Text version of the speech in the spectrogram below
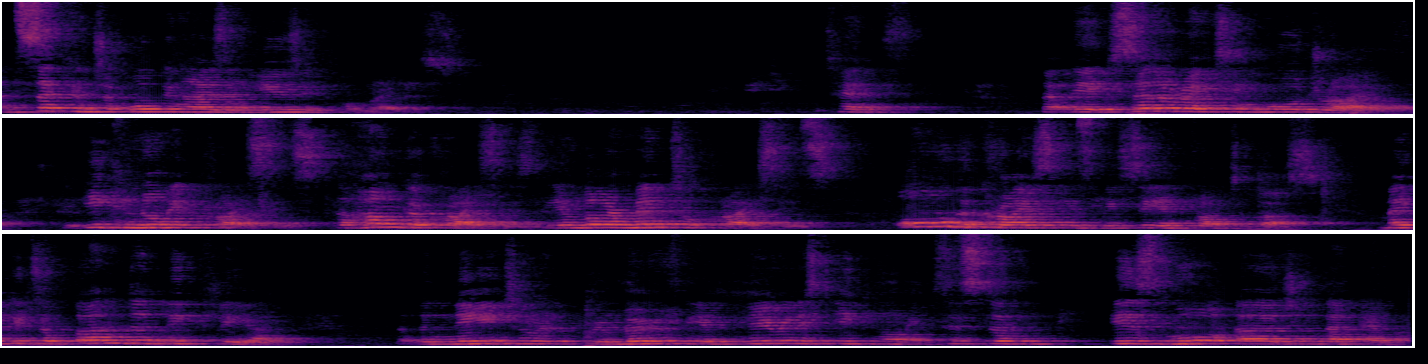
and second to organise and use it, comrades. Tenth, that the accelerating war drive, the economic crisis, the hunger crisis, the environmental crisis, all the crises we see in front of us, make it abundantly clear that the need to re remove the imperialist economic system is more urgent than ever.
